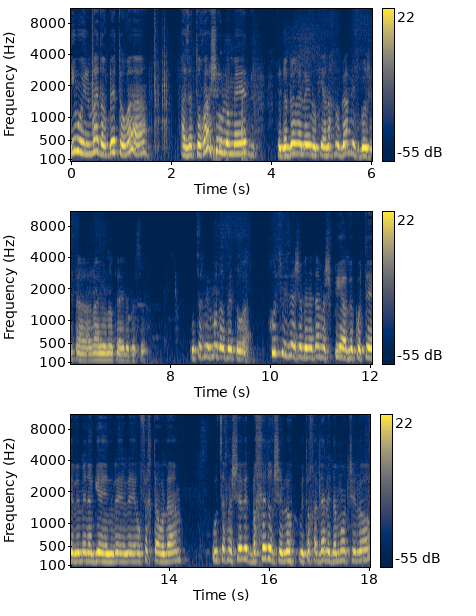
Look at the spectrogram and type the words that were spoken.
אם הוא ילמד הרבה תורה, אז התורה שהוא לומד תדבר אלינו, כי אנחנו גם נפגוש את הרעיונות האלה בסוף. הוא צריך ללמוד הרבה תורה. חוץ מזה שהבן אדם משפיע וכותב ומנגן והופך את העולם, הוא צריך לשבת בחדר שלו, בתוך הדלת אמות שלו,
